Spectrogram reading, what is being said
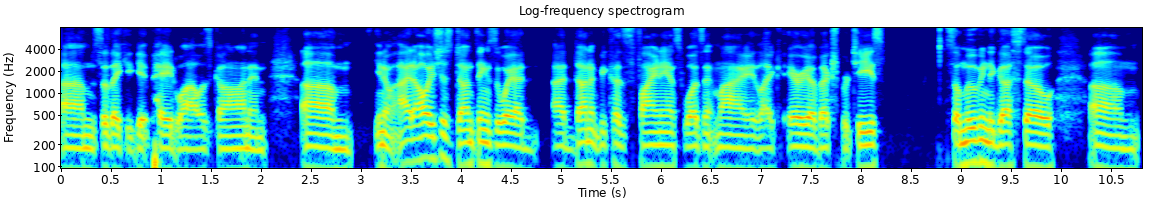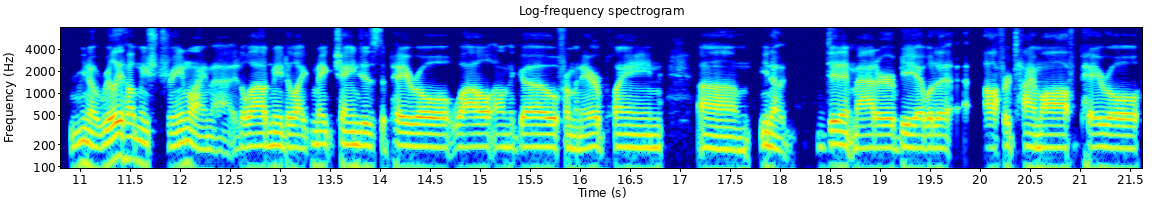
um, so they could get paid while I was gone. And, um, you know, I'd always just done things the way I'd, I'd done it because finance wasn't my like area of expertise so moving to gusto um, you know really helped me streamline that it allowed me to like make changes to payroll while on the go from an airplane um, you know didn't matter be able to offer time off payroll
